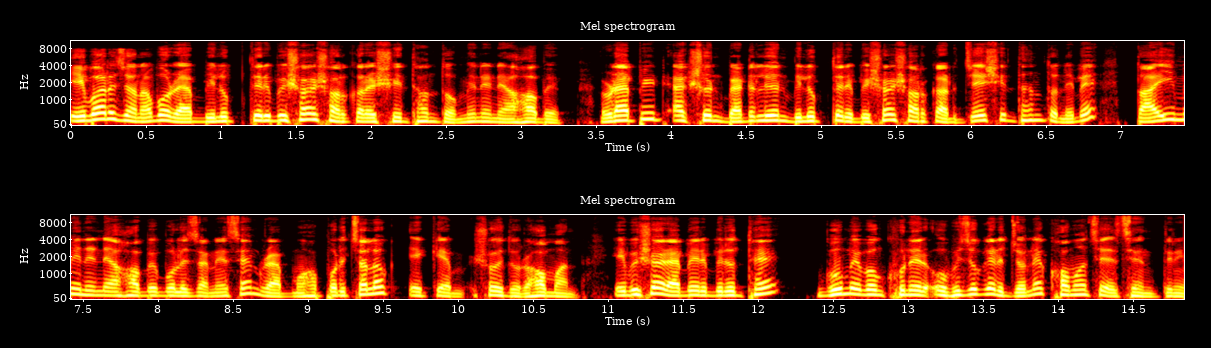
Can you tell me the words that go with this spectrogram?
এবারে জানাব র্যাব বিলুপ্তির বিষয়ে সরকারের সিদ্ধান্ত মেনে নেওয়া হবে। র্যাপিড অ্যাকশন ব্যাটালিয়ন বিলুপ্তির বিষয়ে সরকার যে সিদ্ধান্ত নেবে, তাই মেনে নেওয়া হবে বলে জানিয়েছেন র্যাব মহাপরিচালক A K M Shahidur Rahman. এ বিষয়ে র্যাবের বিরুদ্ধে গুম এবং খুনের অভিযোগের জন্য ক্ষমা চেয়েছেন তিনি।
